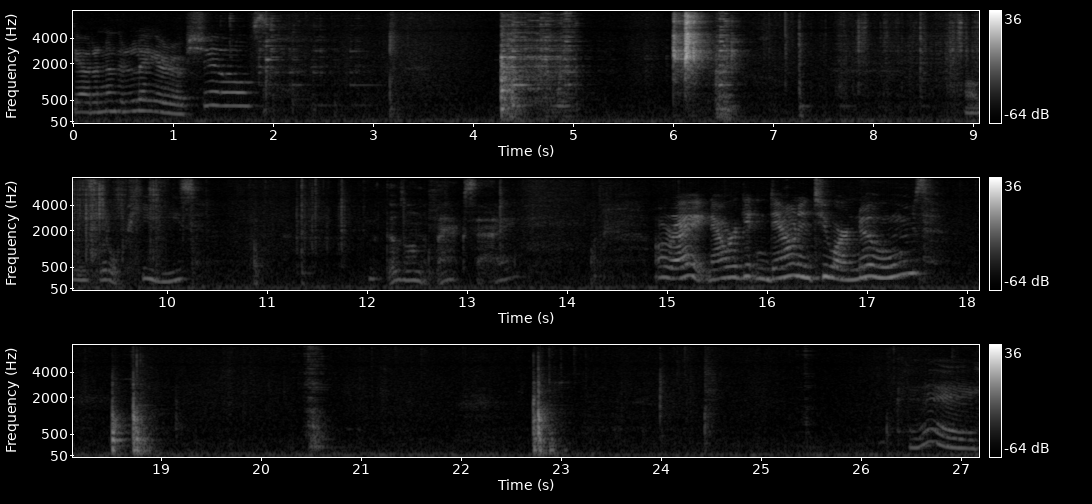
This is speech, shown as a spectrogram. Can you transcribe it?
Take out another layer of shelves. All these little peas. Put those on the back side. All right, now we're getting down into our gnomes. Okay.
